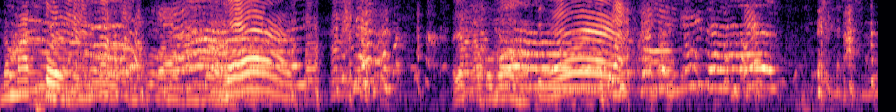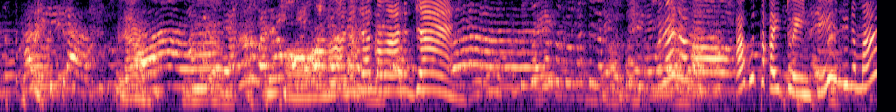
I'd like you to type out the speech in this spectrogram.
The master. Yes. Ayan apo mo. Yes. Ayan, si Liam. Mga ano dyan, mga ano dyan. Wala naman. Abot na kayo 20? Hindi naman.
